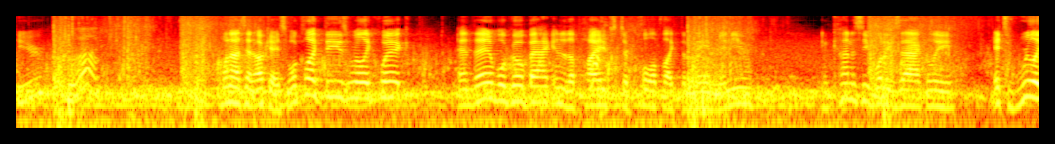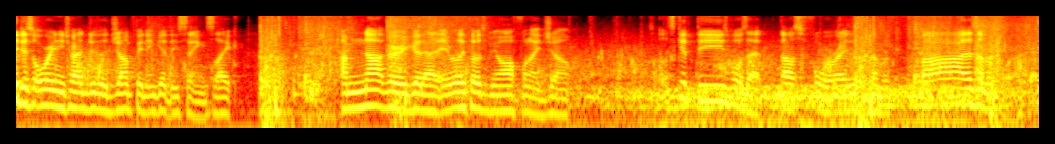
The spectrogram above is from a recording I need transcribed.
here. One out of ten. Okay, so we'll collect these really quick. And then we'll go back into the pipes to pull up like the main menu and kind of see what exactly... It's really disorienting trying to do the jumping and get these things. Like, I'm not very good at it. It really throws me off when I jump. So let's get these. What was that? That was four, right? This is number five. This is number four. Okay.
